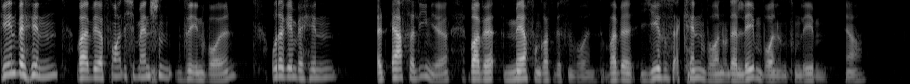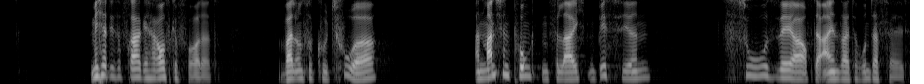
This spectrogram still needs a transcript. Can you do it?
Gehen wir hin, weil wir freundliche Menschen sehen wollen? Oder gehen wir hin in erster Linie, weil wir mehr von Gott wissen wollen? Weil wir Jesus erkennen wollen und erleben wollen in unserem Leben? Ja? Mich hat diese Frage herausgefordert, weil unsere Kultur an manchen Punkten vielleicht ein bisschen zu sehr auf der einen Seite runterfällt.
